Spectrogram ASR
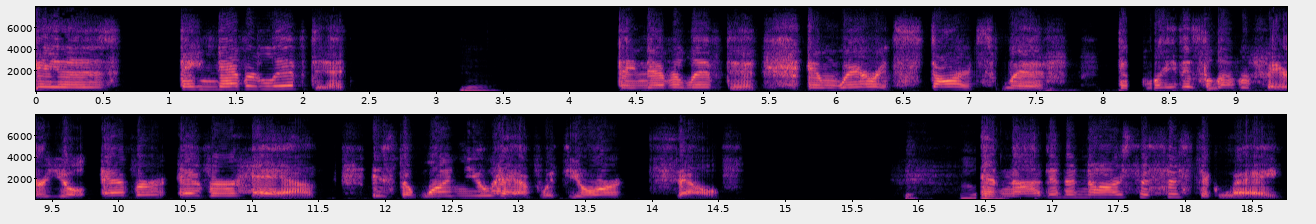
is they never lived it. Yeah. They never lived it. And where it starts with the greatest love affair you'll ever, ever have is the one you have with yourself. That And not in a narcissistic way,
